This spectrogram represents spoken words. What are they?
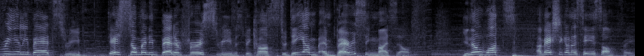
Really bad stream. There's so many better first streams because today I'm embarrassing myself. You know what? I'm actually gonna say something.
